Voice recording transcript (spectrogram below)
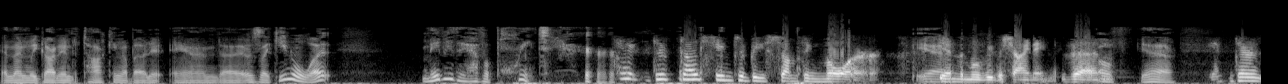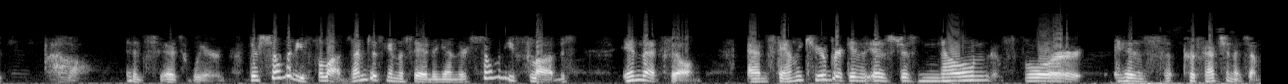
and then we got into talking about it, and uh, it was like, you know what? Maybe they have a point here. There, there does seem to be something more yeah. in the movie The Shining than oh, yeah. there. Oh, it's it's weird. There's so many flubs. I'm just going to say it again. There's so many flubs in that film, and Stanley Kubrick is, is just known for his perfectionism.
